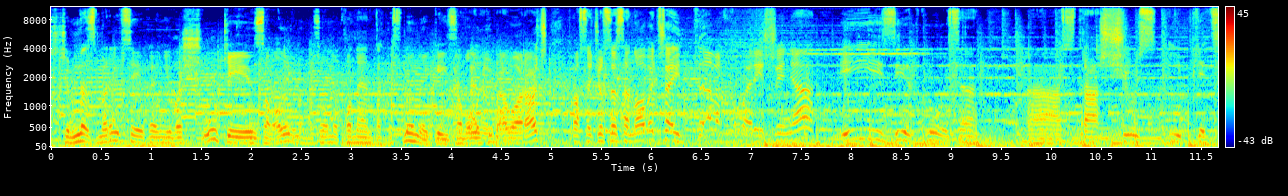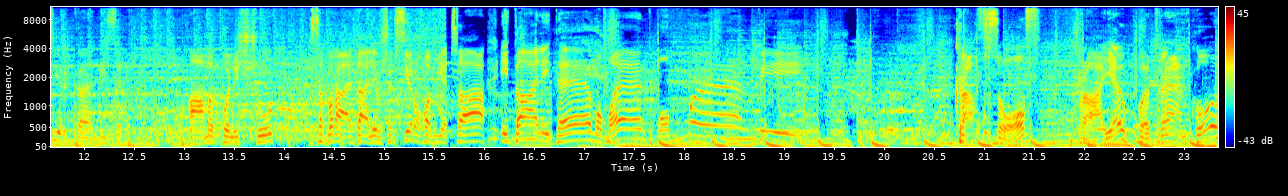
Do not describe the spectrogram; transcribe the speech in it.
З чим не змирився Євгеній Ващук і завалив на зону опонента Космину, який завалив праворуч. Просить у Сесановича, йде верхове рішення. І зіткнулися а, Страж Щусь і п'ятірка Лізарів. Гами Поліщук забирає далі вже в сірого м'яча. І далі йде момент, момент. І... Кравцов. Грає Петренко.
